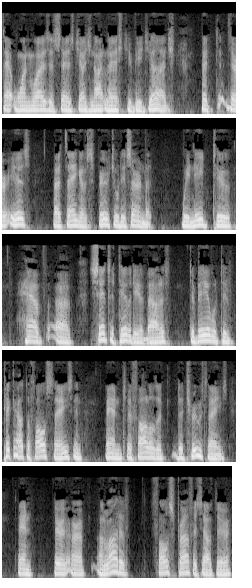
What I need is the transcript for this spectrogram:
that one was. It says, judge not lest you be judged. But there is a thing of spiritual discernment. We need to have uh, sensitivity about us to be able to pick out the false things and and to follow the the true things. And there are a lot of false prophets out there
